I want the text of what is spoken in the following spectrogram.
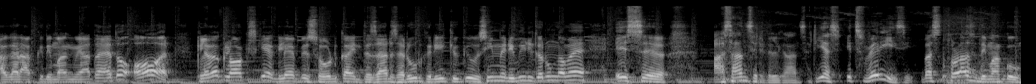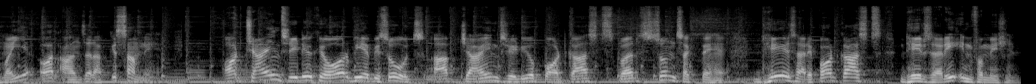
अगर आपके दिमाग में आता है तो। और क्लेवर क्लॉक्स के अगले एपिसोड का इंतज़ार ज़रूर करिए, क्योंकि उसी में रिवील करूँगा मैं इस आसान से रिडल का answer. Yes it's very easy बस थोड़ा सा दिमाग को घुमाइए और आंसर आपके सामने है। और चाइम्स रेडियो के और भी एपिसोड्स आप चाइम्स रेडियो पॉडकास्ट्स पर सुन सकते हैं। ढेर सारे पॉडकास्ट्स ढेर सारी इंफॉर्मेशन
